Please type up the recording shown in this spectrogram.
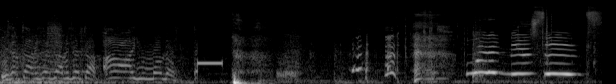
He's up top, he's up top, he's up top. Ah, you mother. What a nuisance!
